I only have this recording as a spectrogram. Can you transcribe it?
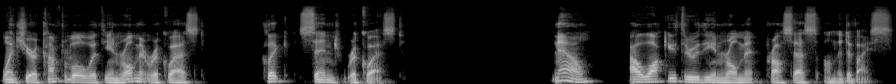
Once you are comfortable with the enrollment request, click Send Request. Now, I'll walk you through the enrollment process on the device.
